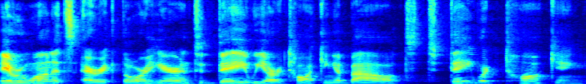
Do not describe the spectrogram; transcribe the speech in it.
Hey everyone, it's Erik Thor here, and today we are talking about. Today we're talking.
